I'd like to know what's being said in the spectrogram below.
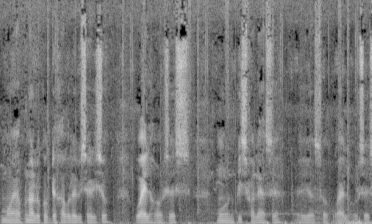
মই আপোনালোকক দেখাবলৈ বিচাৰিছোঁ ৱাইল্ড হৰ্চেছ মোৰ পিছফালে আছে এয়া চব ৱাইল্ড হৰ্চেছ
